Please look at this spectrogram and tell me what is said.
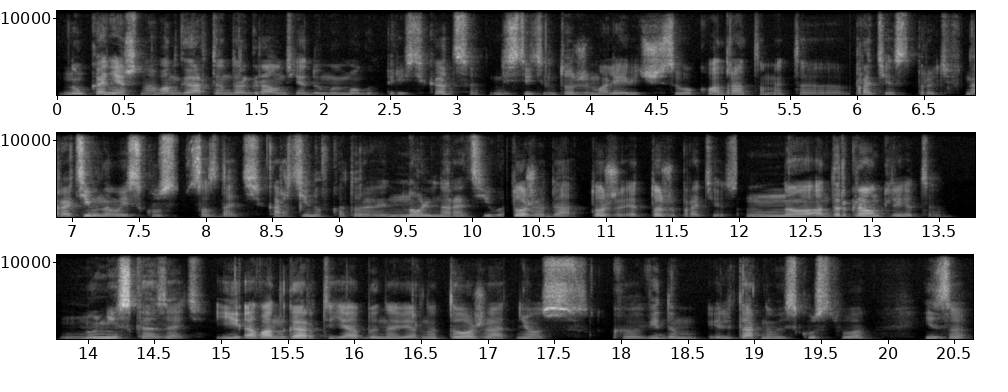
Ну, конечно, авангард и андерграунд, я думаю, могут пересекаться. Действительно, тот же Малевич с его квадратом — это протест против нарративного искусства. Создать картину, в которой ноль нарратива. Тоже, да, тоже, это тоже протест. Но андерграунд ли это? Ну, не сказать. И авангард я бы, наверное, тоже отнес к видам элитарного искусства из-за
